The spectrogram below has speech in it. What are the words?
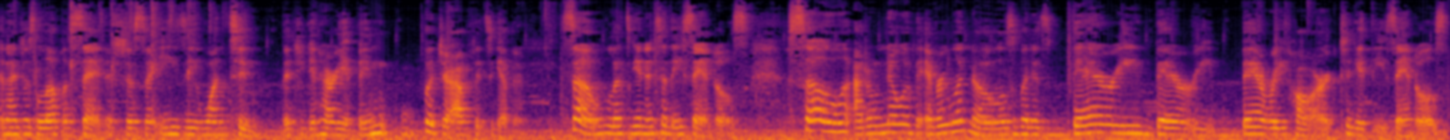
and I just love a set. It's just an easy one-two that you can hurry up and put your outfit together. So let's get into these sandals. So I don't know if everyone knows, but it's very, very, very hard to get these sandals.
